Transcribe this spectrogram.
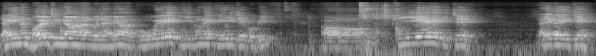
야이는 뭘 증명하는 거냐면 5의 2분의 a 제곱이 어 b의 이제 야이가 이제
